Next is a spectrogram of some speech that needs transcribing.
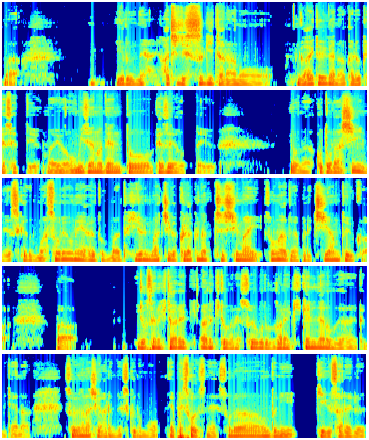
まあ、夜ね、8時過ぎたら、あの、街灯以外の明かりを消せっていう、まあ、要はお店の伝統を消せよっていうようなことらしいんですけど、まあ、それをね、やると、また非常に街が暗くなってしまい、そうなるとやっぱり治安というか、まあ、女性の人歩き歩きとかね、そういうことがかなり危険になるのではないかみたいな、そういう話があるんですけども、やっぱりそうですね、それは本当に危惧される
